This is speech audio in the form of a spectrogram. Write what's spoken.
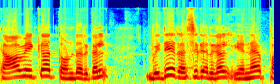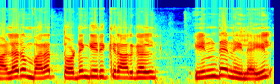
தாவேக்கா தொண்டர்கள் விஜய் ரசிகர்கள் என பலரும் வரத் தொடங்கியிருக்கிறார்கள். இந்த நிலையில்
